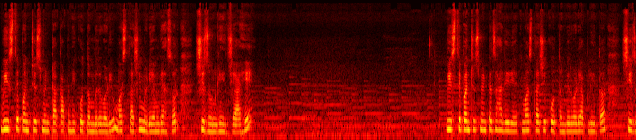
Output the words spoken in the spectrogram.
वीस ते पंचवीस मिनटात आपण ही कोथंबीर वडी मस्त अशी मिडियम गॅसवर शिजवून घ्यायची आहे. वीस ते पंचवीस मिनटं झालेली आहेत. मस्त अशी कोथिंबीर वडी आपली इथं शिज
